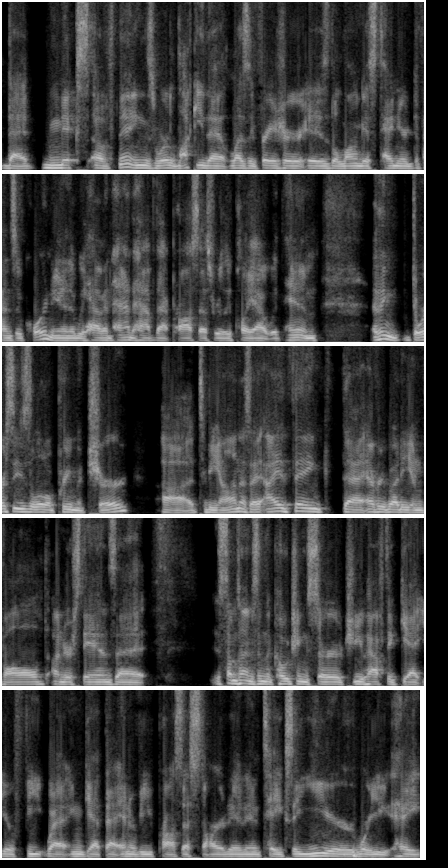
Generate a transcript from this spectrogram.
that mix of things. We're lucky that Leslie Frazier is the longest tenured defensive coordinator that we haven't had to have that process really play out with him. I think Dorsey's a little premature. Uh, to be honest, I, I think that everybody involved understands that sometimes in the coaching search you have to get your feet wet and get that interview process started and it takes a year where you hey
